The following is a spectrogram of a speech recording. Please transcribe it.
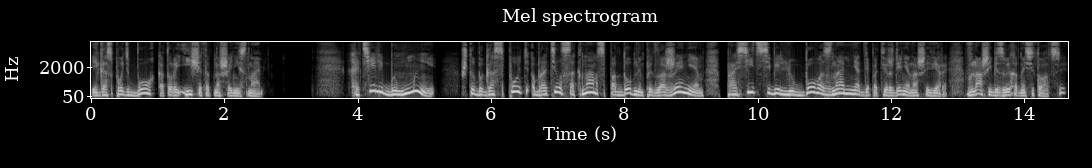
И Господь Бог, который ищет отношений с нами. Хотели бы мы, чтобы Господь обратился к нам с подобным предложением просить себе любого знамения для подтверждения нашей веры в нашей безвыходной ситуации.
